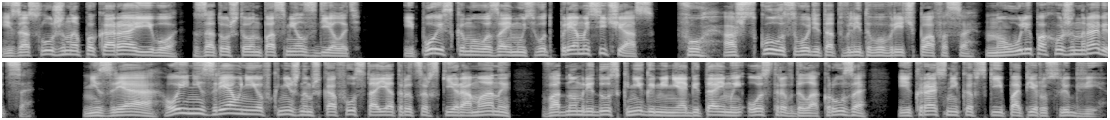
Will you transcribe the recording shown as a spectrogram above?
и заслуженно покараю его за то, что он посмел сделать. И поиском его займусь вот прямо сейчас. Фу, аж скулы сводит от влитого в речь пафоса, но Уле, похоже, нравится. Не зря, ой, не зря у нее в книжном шкафу стоят рыцарские романы в одном ряду с книгами «Необитаемый остров Делакруза» и «Красниковский папирус любви».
